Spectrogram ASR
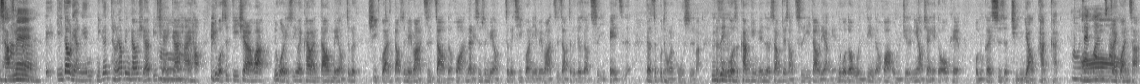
长呢，一到两年，你跟糖尿病、高血压比起来应该还好。如果是低下的话，如果你是因为开完刀没有这个器官，导致没办法制造的话，那你是不是没有这个器官，你也没办法制造？这个就是要吃一辈子的，这是不同的故事嘛。可是你如果是抗菌，原则上最少吃一到两年，如果都稳定的话，我们觉得你好像也都 OK，我们可以试着停药看看。哦，再观察，再观察。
